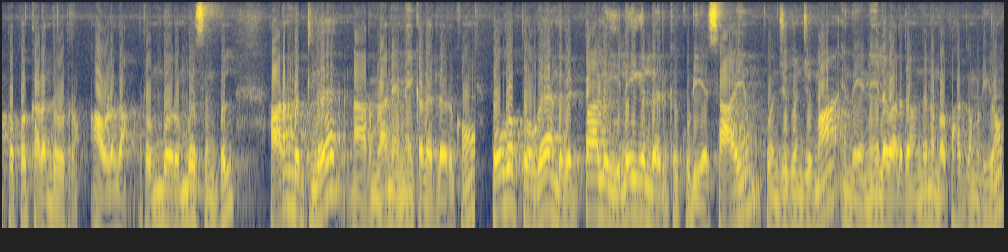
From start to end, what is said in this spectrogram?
அப்பப்போ கலந்து விடுறோம். அவ்வளோதான் ரொம்ப ரொம்ப சிம்பிள் ஆரம்பத்தில் நார்மலான எண்ணெய் கலரில் இருக்கும். போக போக அந்த வெட்பாலை இலைகளில் இருக்கக்கூடிய சாயம் கொஞ்சம் கொஞ்சமாக இந்த எண்ணெயில் வரதை வந்து நம்ம பார்க்க முடியும்.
